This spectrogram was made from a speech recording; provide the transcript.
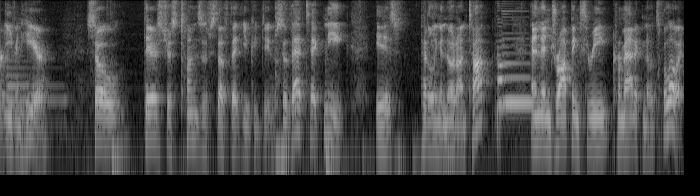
Or even here. So there's just tons of stuff that you could do. So that technique is pedaling a note on top and then dropping three chromatic notes below it.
